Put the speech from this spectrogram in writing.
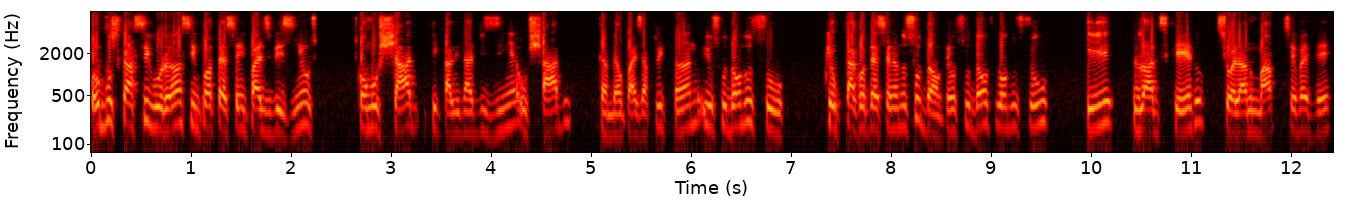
ou buscar segurança e proteção em países vizinhos, como o Chad, que fica ali na vizinha, o Chad, também é um país africano, e o Sudão do Sul, que é o que está acontecendo no Sudão. Tem o Sudão, o Sudão do Sul, e do lado esquerdo, se olhar no mapa, você vai ver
